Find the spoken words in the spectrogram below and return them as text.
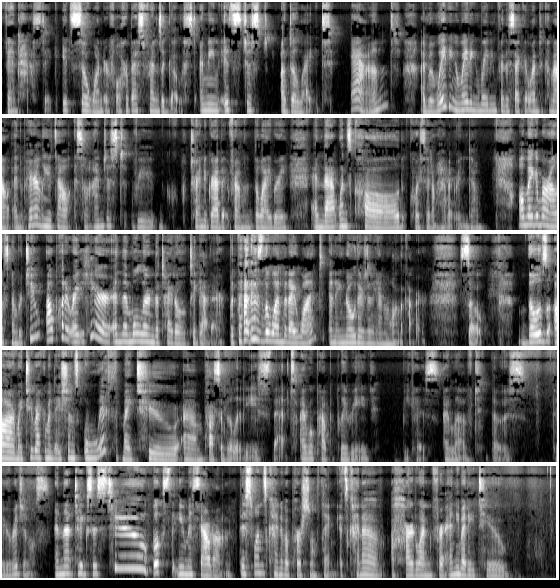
fantastic. It's so wonderful. Her best friend's a ghost. I mean, it's just a delight. And I've been waiting and waiting and waiting for the second one to come out and apparently it's out. So I'm just trying to grab it from the library. And that one's called, of course I don't have it written down, Omega Morales number two. I'll put it right here and then we'll learn the title together. But that is the one that I want and I know there's an animal on the cover. So those are my two recommendations with my two um, possibilities that I will probably read because I loved those the originals. And that takes us to books that you missed out on. This one's kind of a personal thing. It's kind of a hard one for anybody to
